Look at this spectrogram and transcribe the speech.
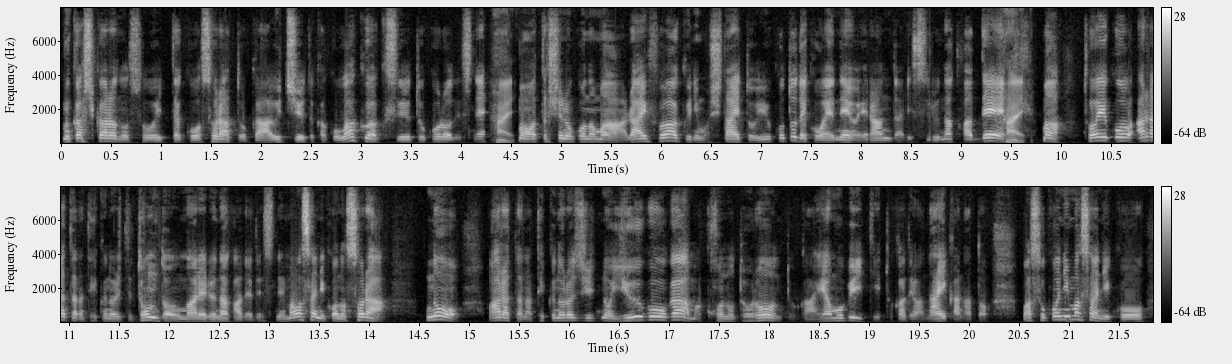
昔からのそういったこう空とか宇宙とかこうワクワクするところですね、はい、まあ、私のこのまあライフワークにもしたいということでこう NA を選んだりする中で、はい、まあ、とはいえこう新たなテクノロジーってどんどん生まれる中でですね、まあ、まさにこの空の新たなテクノロジーの融合が、まあ、このドローンとかエアモビリティとかではないかなと、まあ、そこにまさにこう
